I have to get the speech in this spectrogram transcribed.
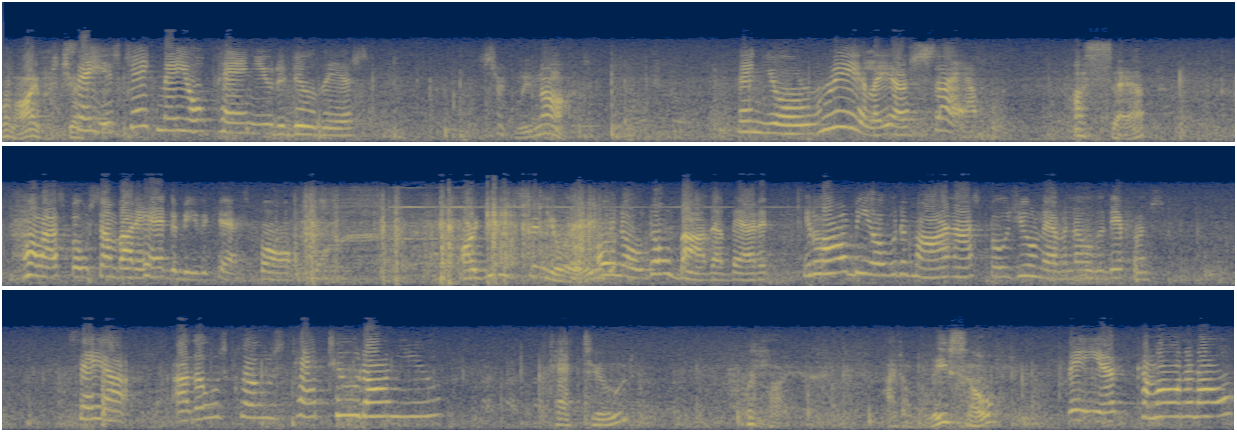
Well, I was just... Say, is Jake Mayo paying you to do this? Certainly not. Then you're really a sap. A sap? Well, I suppose somebody had to be the cat's paw. Are you insinuating... Oh, no, don't bother about it. It'll all be over tomorrow, and I suppose you'll never know the difference. Say, uh, are those clothes tattooed on you? Tattooed? Well, I, I don't believe so. They uh, come on and off?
